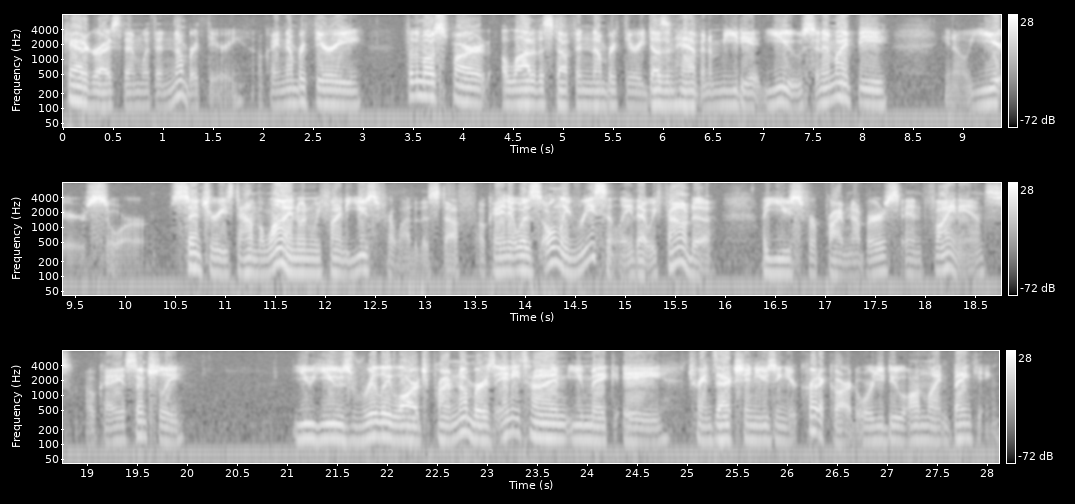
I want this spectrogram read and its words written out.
categorized them within number theory. Okay, number theory, for the most part, a lot of the stuff in number theory doesn't have an immediate use, and it might be, you know, years or centuries down the line when we find a use for a lot of this stuff. Okay, and it was only recently that we found a, a use for prime numbers in finance. Okay, essentially, you use really large prime numbers anytime you make a transaction using your credit card or you do online banking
